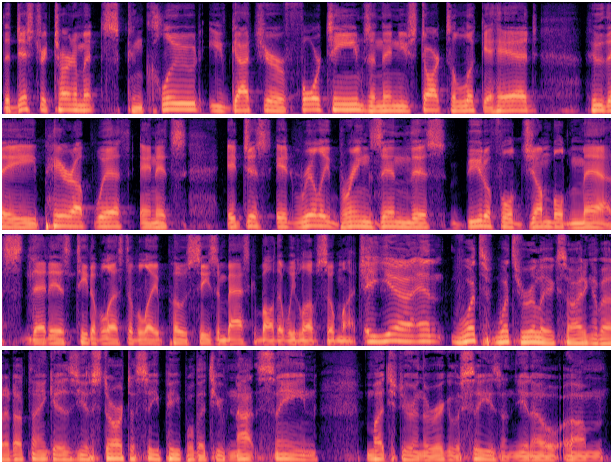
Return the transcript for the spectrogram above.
the district tournaments conclude. You've got your four teams, and then you start to look ahead who they pair up with, and it's it just it really brings in this beautiful jumbled mess that is TSSAA postseason basketball that we love so much. Yeah, and what's what's really exciting about it, I think, is you start to see people that you've not seen much during the regular season. You know, um,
